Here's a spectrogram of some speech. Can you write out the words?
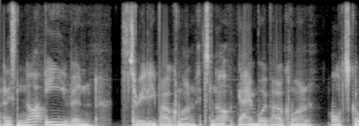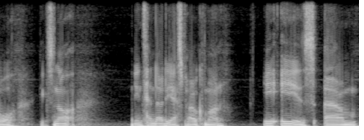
And it's not even 3D Pokemon. It's not Game Boy Pokemon, old school. It's not Nintendo DS Pokemon. It is um,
